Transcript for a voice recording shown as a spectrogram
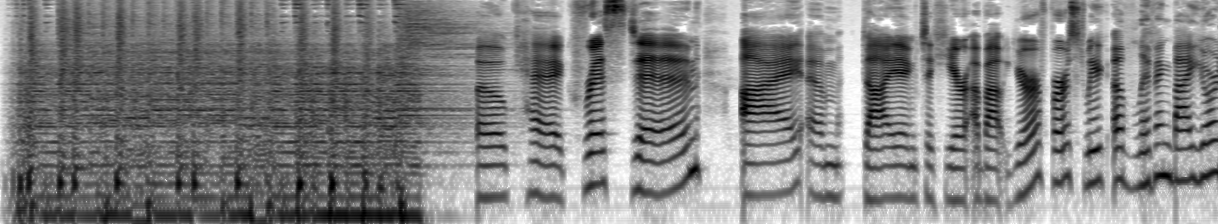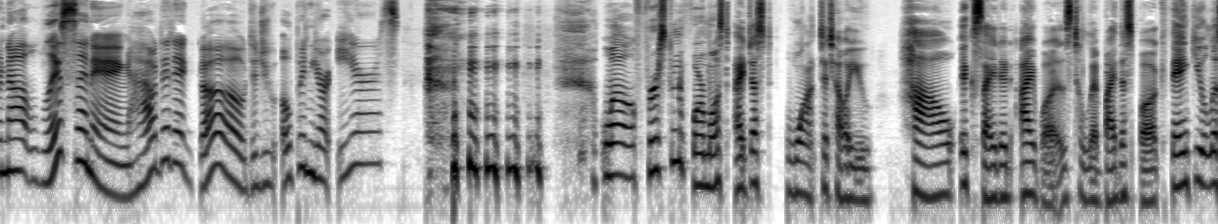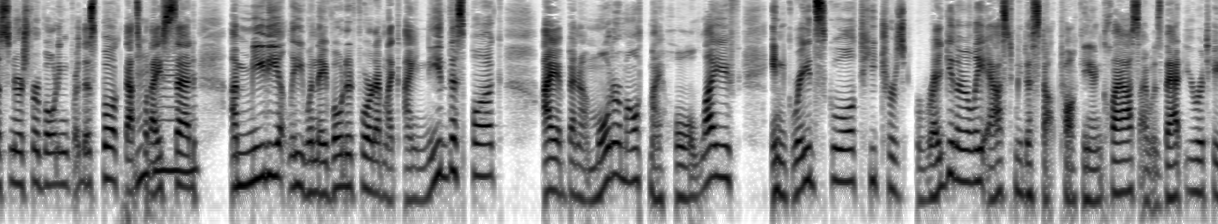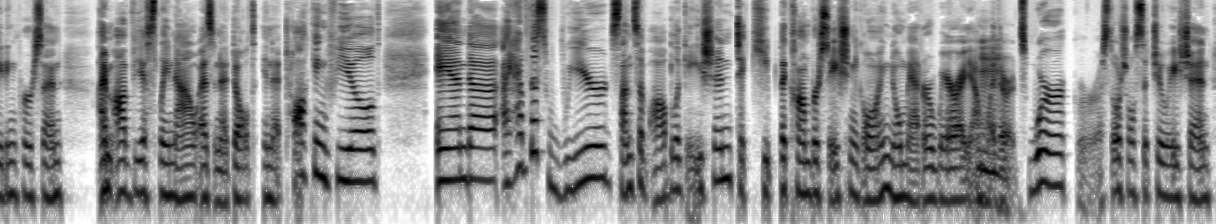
Okay, Kristen, I am dying to hear about your first week of living by You're Not Listening. How did it go? Did you open your ears? well, first and foremost, I just want to tell you how excited I was to live by this book. Thank you, listeners, for voting for this book. That's what I said mm-hmm. immediately when they voted for it. I'm like, I need this book. I have been a motor mouth my whole life. In grade school, teachers regularly asked me to stop talking in class. I was that irritating person. I'm obviously now, as an adult, in a talking field. And uh, I have this weird sense of obligation to keep the conversation going no matter where I am, Mm. whether it's work or a social situation,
